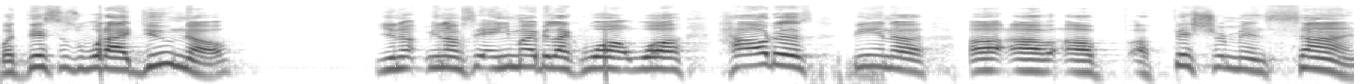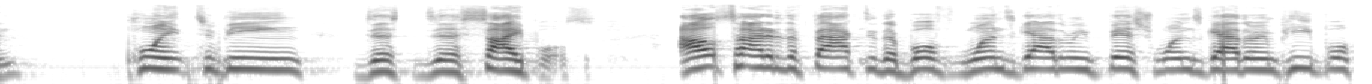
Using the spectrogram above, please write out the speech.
But this is what I do know. You know, you know what I'm saying? You might be like, well, well how does being a, a, a, a fisherman's son point to being dis- disciples? Outside of the fact that they're both, one's gathering fish, one's gathering people,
